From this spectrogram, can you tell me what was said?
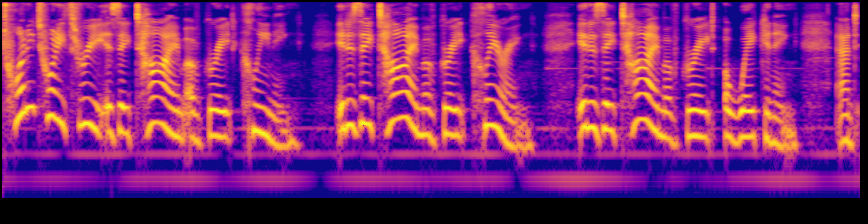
2023 is a time of great cleaning. It is a time of great clearing. It is a time of great awakening. And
